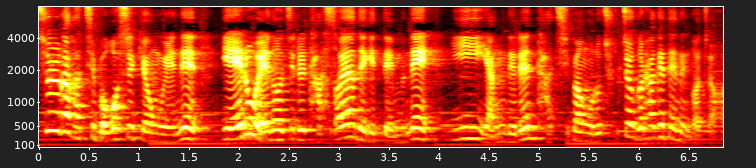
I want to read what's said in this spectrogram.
술과 같이 먹었을 경우에는 얘로 에너지를 다 써야 되기 때문에 이 양들은 다 지방으로 축적을 하게 되는 거죠.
